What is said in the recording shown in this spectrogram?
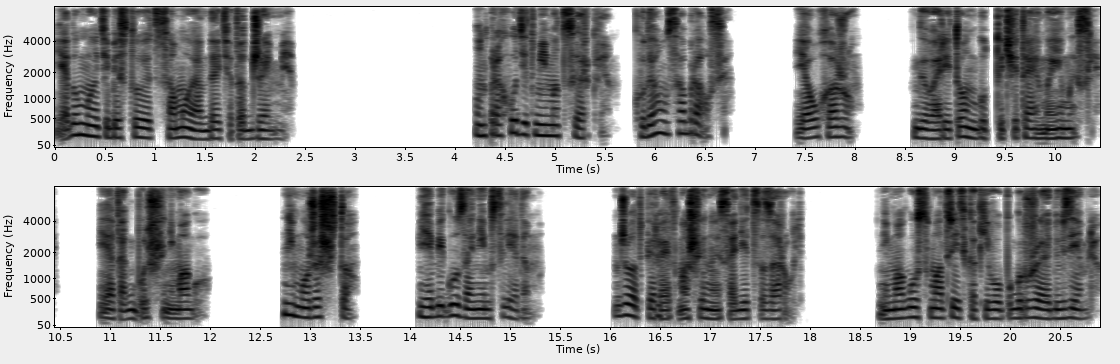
Я думаю, тебе стоит самой отдать этот Джемми. Он проходит мимо церкви. Куда он собрался? Я ухожу. — говорит он, будто читая мои мысли. «Я так больше не могу». «Не можешь что?» Я бегу за ним следом. Джо отпирает машину и садится за руль. Не могу смотреть, как его погружают в землю.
